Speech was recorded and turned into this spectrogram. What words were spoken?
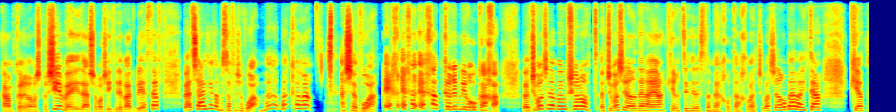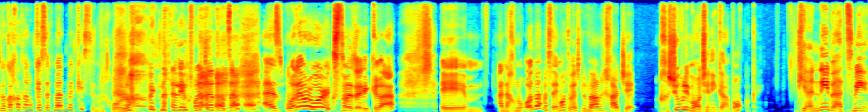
כמה בקרים ממש קשים, וזה היה שבוע שהייתי לבד בלי אסף, ואז שאלתי אותם בסוף השבוע, מה, מה קרה השבוע? איך, איך, איך הבקרים נראו ככה? והתשובות שלהם היו שונות. התשובה של ירדן היה, כי רציתי לשמח אותך, והתשובה של ארבל הייתה, כי את לוקחת לנו כסף מהדמי כיס, אם אנחנו לא מתנהלים כמו שאת רוצה. אז whatever works, מה שנקרא. אמ, אנחנו עוד מעט מסיימות, אבל יש דבר אחד שחשוב לי מאוד שניגע בו. אוקיי. כי אני בעצמי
